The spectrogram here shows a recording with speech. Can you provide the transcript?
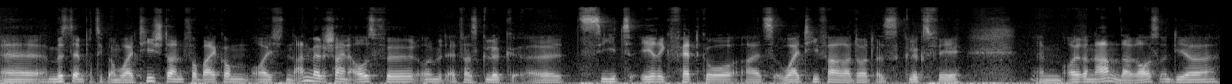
Äh, müsst ihr im Prinzip am YT-Stand vorbeikommen, euch einen Anmeldeschein ausfüllen und mit etwas Glück äh, zieht Erik Fettgo als YT-Fahrer dort als Glücksfee ähm, eure Namen daraus und ihr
